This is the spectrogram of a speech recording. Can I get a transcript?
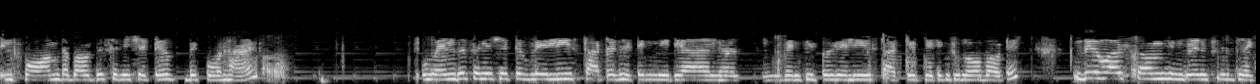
informed about this initiative beforehand, when this initiative really started hitting media and uh, when people really started getting to know about it, there were some hindrances. Like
